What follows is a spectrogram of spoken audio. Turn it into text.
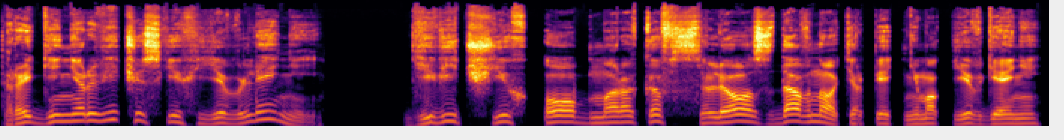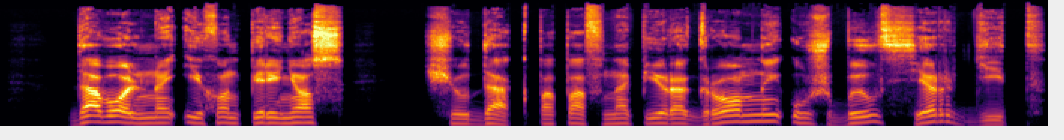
Трагенервических явлений Девичьих обмороков, слез давно терпеть не мог Евгений. Довольно их он перенес. Чудак, попав на пир огромный, уж был сердит.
